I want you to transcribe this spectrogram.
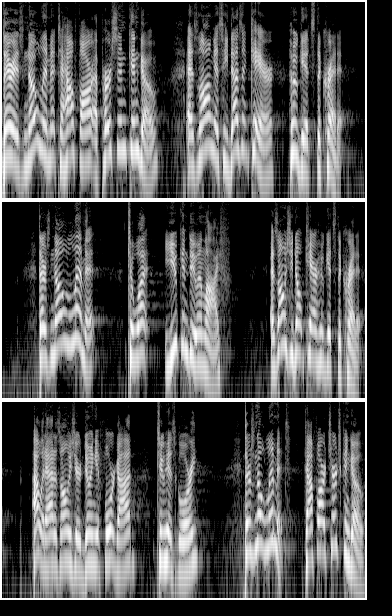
There is no limit to how far a person can go as long as he doesn't care who gets the credit. There's no limit to what you can do in life as long as you don't care who gets the credit. I would add, as long as you're doing it for God, to His glory. There's no limit to how far a church can go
